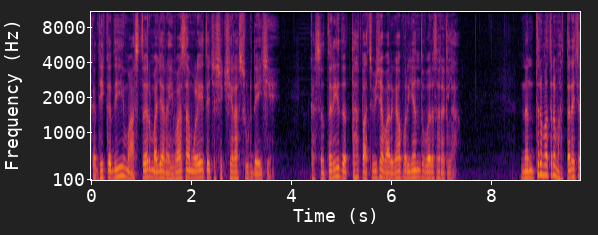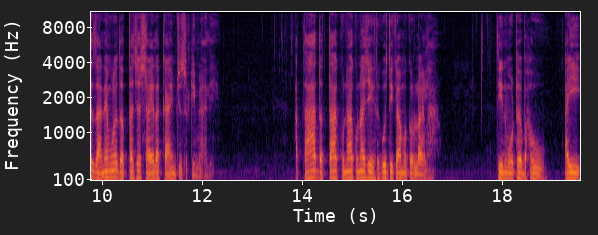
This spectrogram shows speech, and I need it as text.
कधीकधी मास्तर माझ्या रहिवासामुळे त्याच्या शिक्षेला सूट द्यायचे. कसं तरी दत्ता पाचवीच्या वर्गापर्यंत वर सरकला. नंतर मात्र म्हाताऱ्याच्या जाण्यामुळं दत्ताच्या शाळेला कायमची सुट्टी मिळाली. आता दत्ता कुणाकुणाची घरगुती कामं करू लागला. तीन मोठं भाऊ आई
